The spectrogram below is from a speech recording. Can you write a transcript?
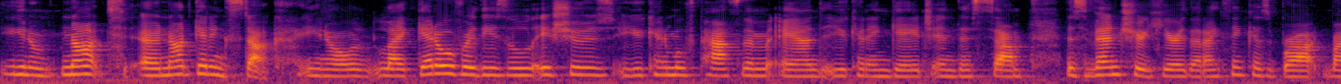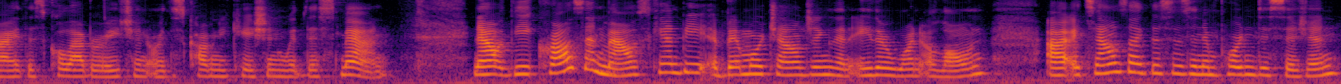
you know not uh, not getting stuck you know like get over these little issues. You can move past them and you can engage in this um, this venture here that I think is brought by this collaboration or this communication with this man. Now the cross and mouse can be a bit more challenging than either one alone. Uh, it sounds like this is an important decision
